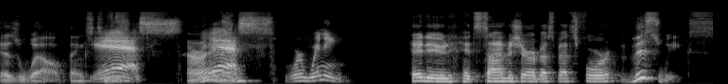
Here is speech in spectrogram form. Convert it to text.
as well. Thanks to you. yes. All right, man. Yes. We're winning. Hey, dude, it's time to share our best bets for this week's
